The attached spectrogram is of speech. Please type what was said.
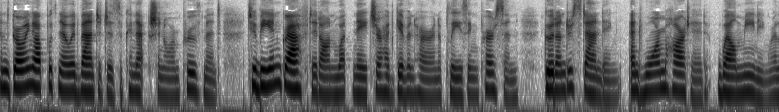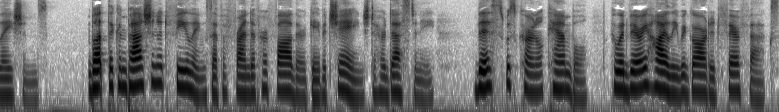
and growing up with no advantages of connexion or improvement, to be engrafted on what nature had given her in a pleasing person, good understanding, and warm hearted, well meaning relations. But the compassionate feelings of a friend of her father gave a change to her destiny. This was Colonel Campbell, who had very highly regarded Fairfax,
